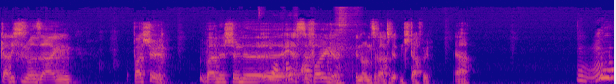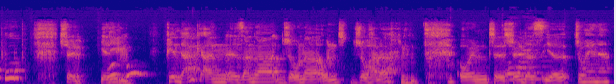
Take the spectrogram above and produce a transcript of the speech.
kann ich nur sagen, war schön. War eine schöne äh, erste. Folge in unserer dritten Staffel. Ja. Mhm. Schön, ihr Lieben. Vielen Dank an äh, Sandra, Jonah und Johanna. Und äh, schön, dass ihr Joanna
